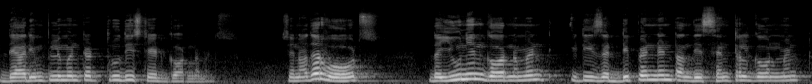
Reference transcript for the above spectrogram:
they are implemented through the state governments. So in other words, the union government, it is a dependent on the central government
